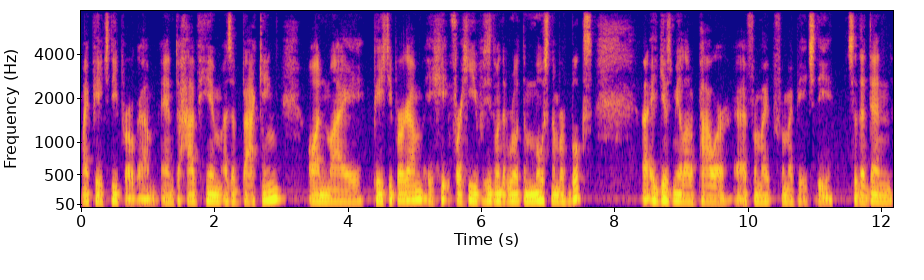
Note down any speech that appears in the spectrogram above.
my PhD program, and to have him as a backing on my PhD program, he, for he he's the one that wrote the most number of books. Uh, it gives me a lot of power uh, from my from my PhD, so that then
